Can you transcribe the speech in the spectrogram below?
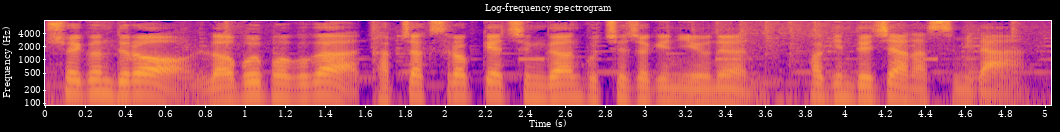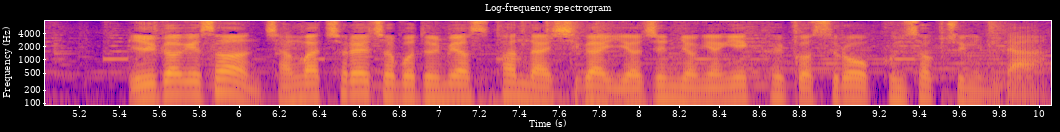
최근 들어 러브버그가 갑작스럽게 증가한 구체적인 이유는 확인되지 않았습니다. 일각에선 장마철에 접어들며 습한 날씨가 이어진 영향이 클 것으로 분석 중입니다.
